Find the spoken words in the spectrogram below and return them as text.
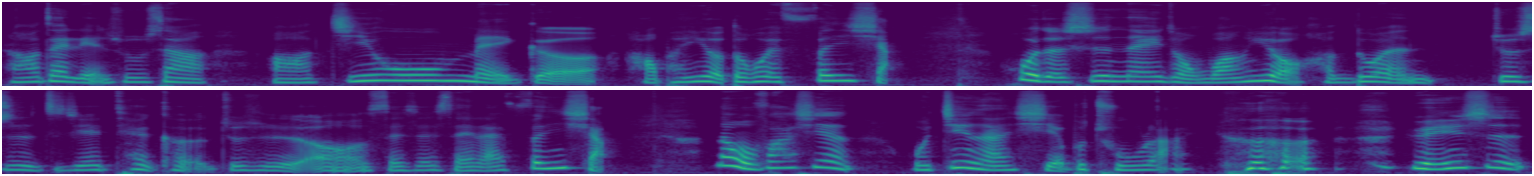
然后在脸书上啊，几乎每个好朋友都会分享，或者是那一种网友，很多人就是直接 take，就是呃谁谁谁来分享。那我发现我竟然写不出来，原因是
